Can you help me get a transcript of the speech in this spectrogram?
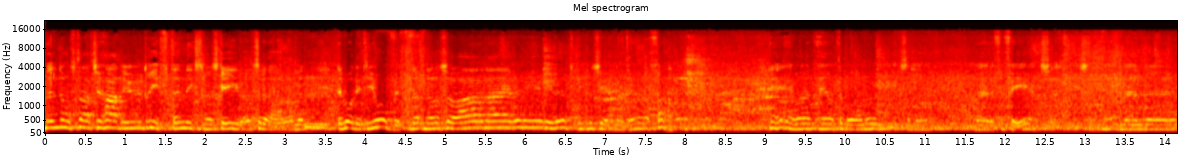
men någonstans, jag hade ju driften liksom att skriva och sådär. Men Mm. det var lite jobbigt när, när de sa ah, nej, vi, vi vill inte publicera. Tänkte, vad fan. Är, man, är jag inte bra nog liksom? Vad, vad är det för fel? Så, liksom. Men eh,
